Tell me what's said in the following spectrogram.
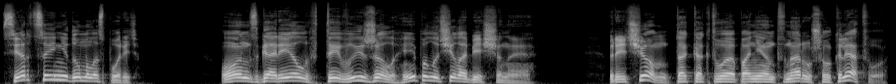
Сердце и не думало спорить. Он сгорел, ты выжил и получил обещанное. Причем, так как твой оппонент нарушил клятву,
